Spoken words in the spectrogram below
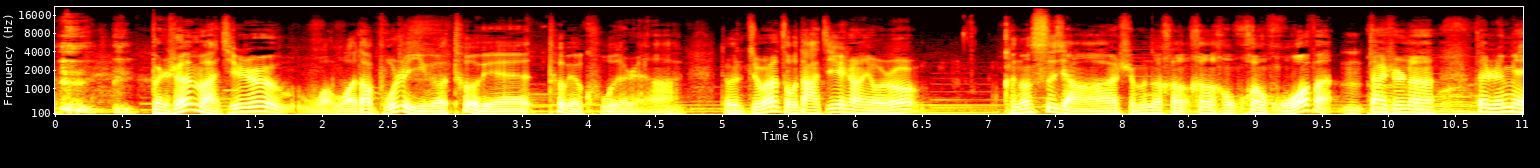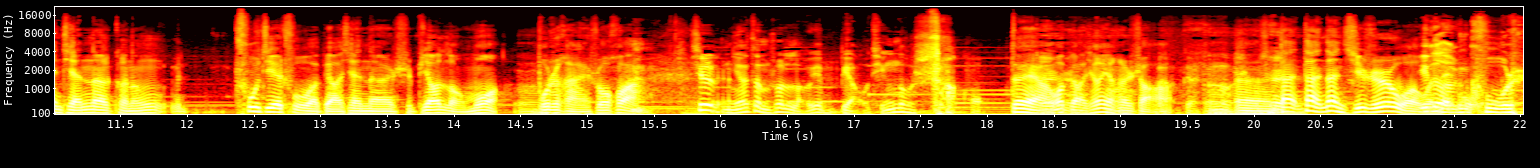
本身吧，其实我我倒不是一个特别特别酷的人啊，就是只不过走大街上，有时候可能思想啊什么的很很很很活泛，但是呢，在人面前呢，可能初接触啊表现的是比较冷漠，不是很爱说话。其实你要这么说，老岳表情都少。对啊，我表情也很少。表情都少。嗯，但但但其实我一乐跟我内哭似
